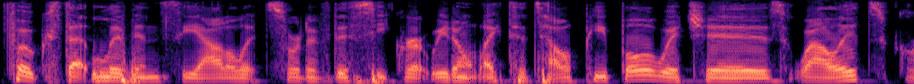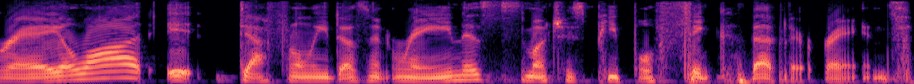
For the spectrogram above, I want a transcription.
folks that live in Seattle, it's sort of the secret we don't like to tell people, which is while it's gray a lot, it definitely doesn't rain as much as people think that it rains.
